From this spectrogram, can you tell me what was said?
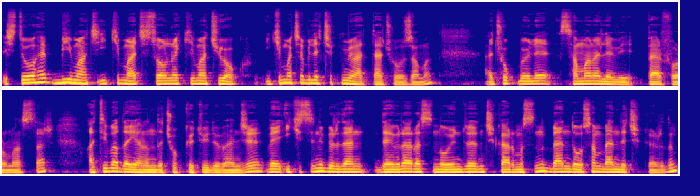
işte o hep bir maç, iki maç, sonraki maç yok. İki maça bile çıkmıyor hatta çoğu zaman. Yani çok böyle saman alevi performanslar. Atiba da yanında çok kötüydü bence. Ve ikisini birden devre arasında oyundan çıkarmasını ben de olsam ben de çıkarırdım.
